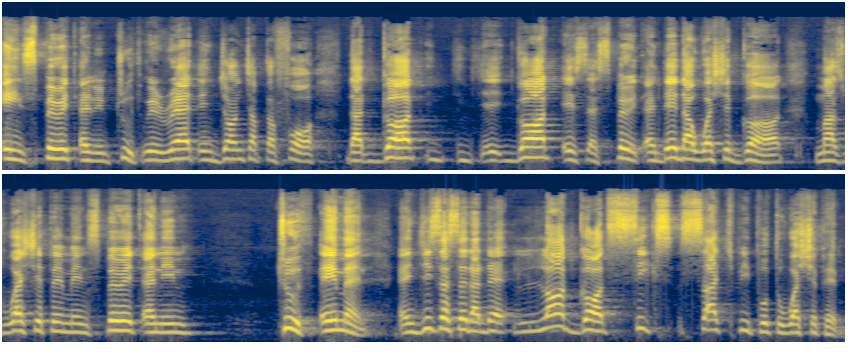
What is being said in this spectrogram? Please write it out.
in spirit and in truth. We read in John chapter 4 that God, God is a spirit, and they that worship God must worship him in spirit and in truth. Amen. And Jesus said that the Lord God seeks such people to worship him.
